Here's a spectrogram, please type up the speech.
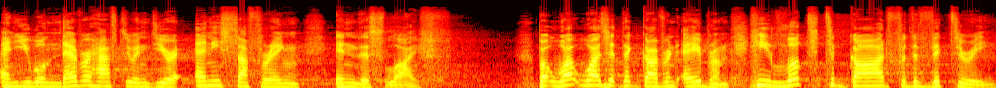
and you will never have to endure any suffering in this life. But what was it that governed Abram? He looked to God for the victory.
